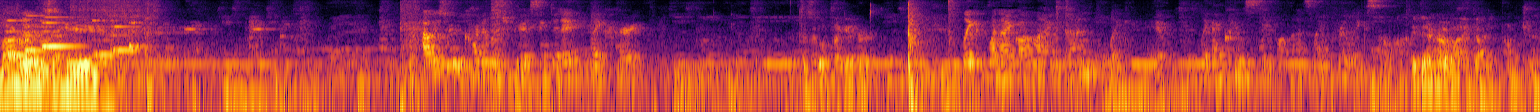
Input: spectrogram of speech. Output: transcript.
Mario's here. How was your cartilage piercing? Did it like hurt? Does it look like it hurt? Like when I got mine done, like it, like I couldn't sleep on that side for like so long. It didn't hurt when I got it punctured,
